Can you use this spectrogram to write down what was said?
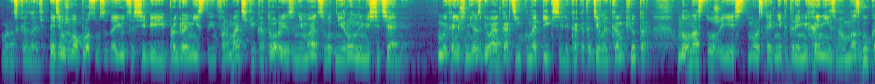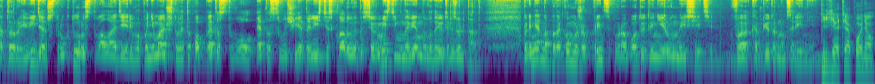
можно сказать. Этим же вопросом задаются себе и программисты информатики, которые занимаются вот нейронными сетями. Мы, конечно, не разбиваем картинку на пиксели, как это делает компьютер, но у нас тоже есть, можно сказать, некоторые механизмы в мозгу, которые видят структуру ствола дерева, понимают, что это, оп, это ствол, это сучи, это листья, складывают это все вместе и мгновенно выдают результат. Примерно по такому же принципу работают и нейронные сети в компьютерном зрении. Я тебя понял.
